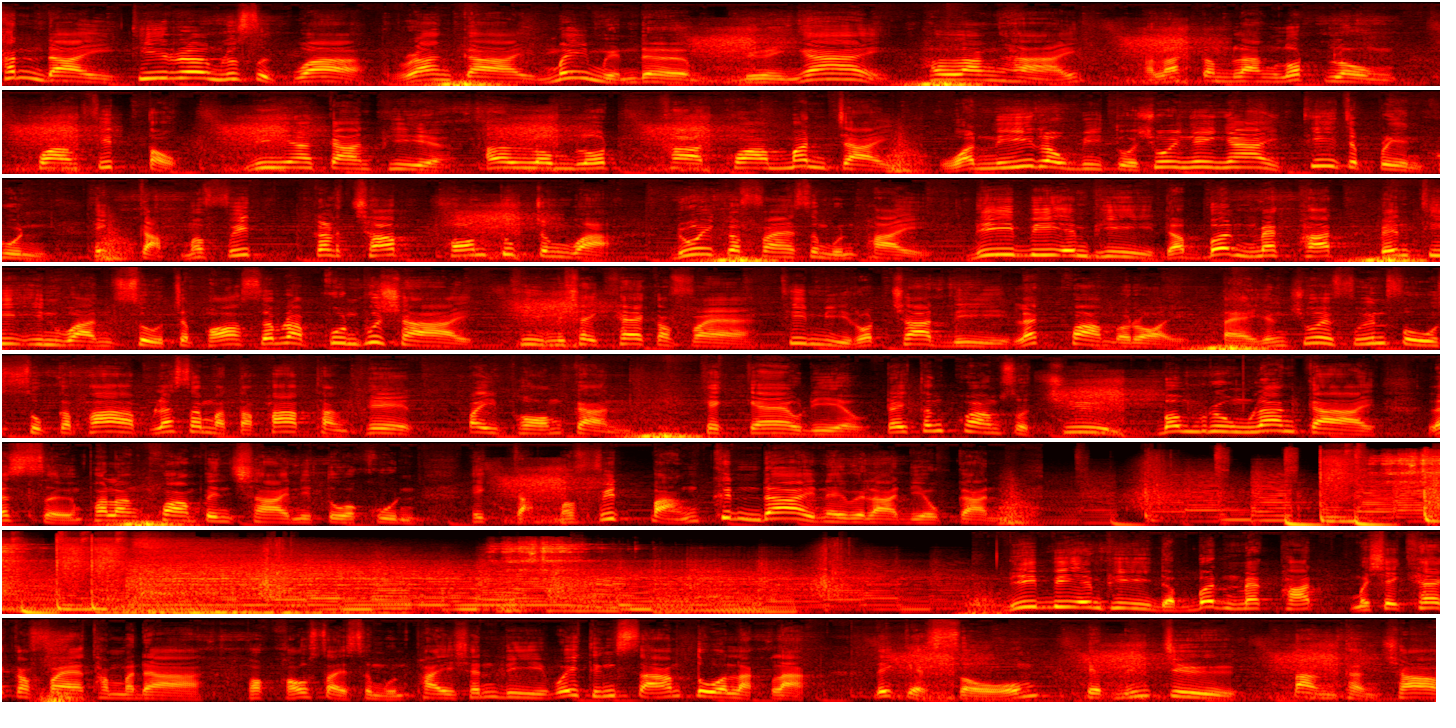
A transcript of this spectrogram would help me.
ท่านใดที่เริ่มรู้สึกว่าร่างกายไม่เหมือนเดิม เหนื่อยง่าย พลังหาย พละกำลังลดลง ความฟิตตก มีอาการเพลีย อารมณ์ลด ขาดความมั่นใจ วันนี้เรามีตัวช่วยง่าย ๆ ที่จะเปลี่ยนคุณให้กลับมาฟิต กระชับพร้อมทุกจังหวะ ด้วยกาแฟสมุนไพร DBMP Double Mac p a t เป็น T in 1สูตรเฉพาะสำหรับคุณผู้ชาย ที่ไม่ใช่แค่กาแฟที่มีรสชาติดีและความอร่อย แต่ยังช่วยฟื้นฟูสุขภาพและสมรรถภาพทางเพศไปพร้อมกันแค่แก้วเดียวได้ทั้งความสดชื่น บำรุงร่างกาย และเสริมพลังความเป็นชายในตัวคุณ ให้กลับมาฟิตปังขึ้นได้ในเวลาเดียวกัน DBMP Double Mac p a t ไม่ใช่แค่กาแฟธรรมดา เพราะเขาใส่สมุนไพรชั้นดีไว้ถึง 3 ตัวหลักๆ ได้แก่โสม เห็ดลิ้นจือ ตั้งถังเช่า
